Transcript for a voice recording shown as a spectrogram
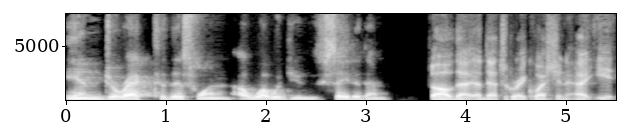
in direct to this one? Uh, what would you say to them? Oh, that, that's a great question. Uh, it,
